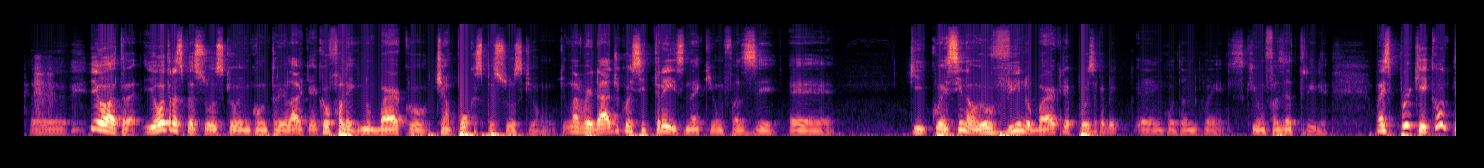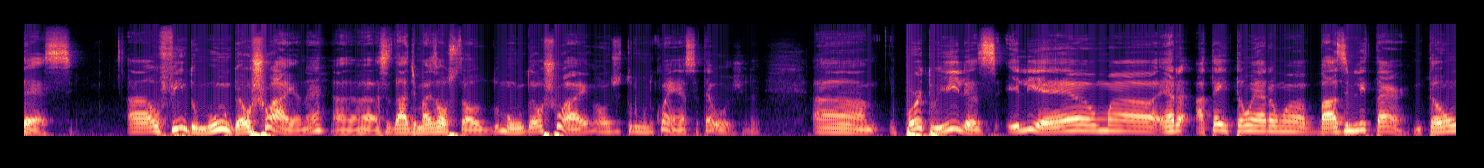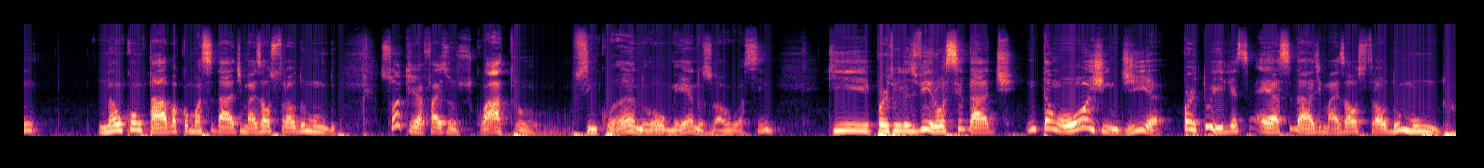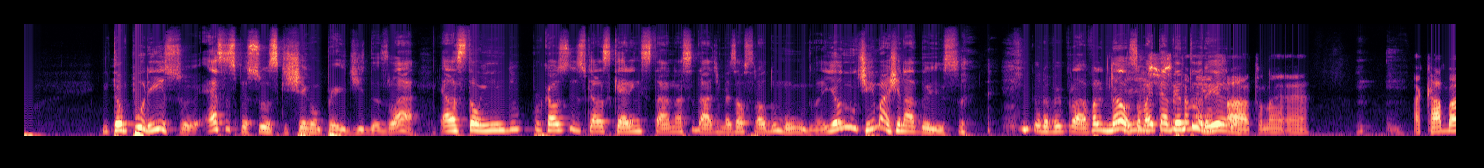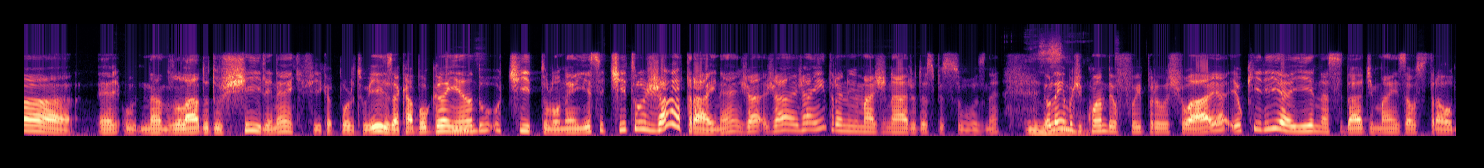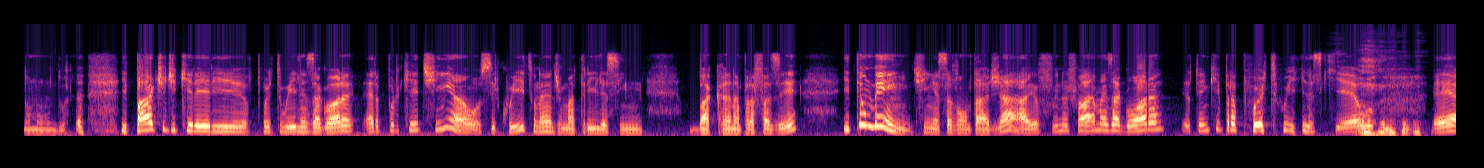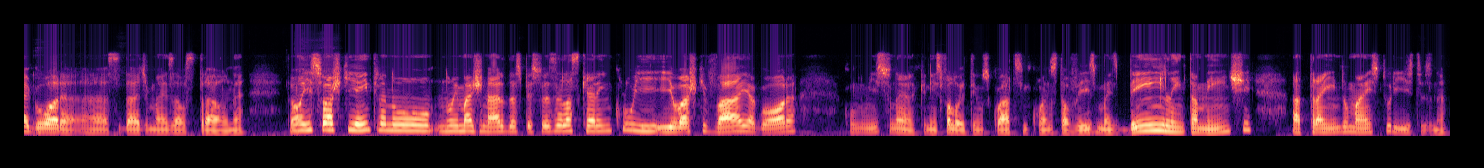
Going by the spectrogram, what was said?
É, e outra, e outras pessoas que eu encontrei lá, que é que eu falei que no barco tinha poucas pessoas que, iam, que na verdade eu conheci três, né, que iam fazer, é, que conheci não, eu vi no barco e depois acabei é, encontrando com eles, que iam fazer a trilha. Mas por que acontece? O fim do mundo é Ushuaia, né? A, a, cidade mais austral do mundo é Ushuaia, onde todo mundo conhece até hoje, né? Porto Ilhas, ele é uma, era até então era uma base militar, então não contava como a cidade mais austral do mundo. Só que já faz uns 4, 5 anos ou menos, algo assim, que Porto Ilhas virou cidade. Então, hoje em dia, Porto Ilhas é a cidade mais austral do mundo. Então, por isso, essas pessoas que chegam perdidas lá, elas estão indo por causa disso, que elas querem estar na cidade mais austral do mundo. Né? E eu não tinha imaginado isso. Quando eu fui pra lá, eu falei, não, isso, só vai ter aventureiro. É fato, né? É. Acaba é, na, do lado do Chile, né, que fica Porto Williams, acabou ganhando o título, né? E esse título já atrai, né? Já, já, já entra no imaginário das pessoas, né? Exato. Eu lembro de quando eu fui para o Ushuaia, eu queria ir na cidade mais austral do mundo. e parte de querer ir a Porto Williams agora era porque tinha o circuito, né, de uma trilha assim bacana para fazer. E também tinha essa vontade, ah, eu fui no Ushuaia, mas agora eu tenho que ir para Porto Williams, que é, o, é agora a cidade mais austral, né? Então isso eu acho que entra no, no imaginário das pessoas, elas querem incluir, e eu acho que vai agora com isso, né, que nem você falou, tem uns 4, 5 anos talvez, mas bem lentamente atraindo mais turistas, né?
